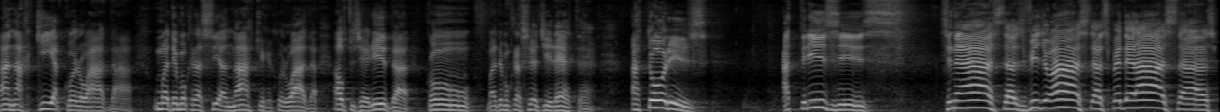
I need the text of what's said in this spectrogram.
a anarquia coroada, uma democracia anárquica coroada, autogerida, com uma democracia direta. Atores, atrizes, cineastas, videoastas, pederastas,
